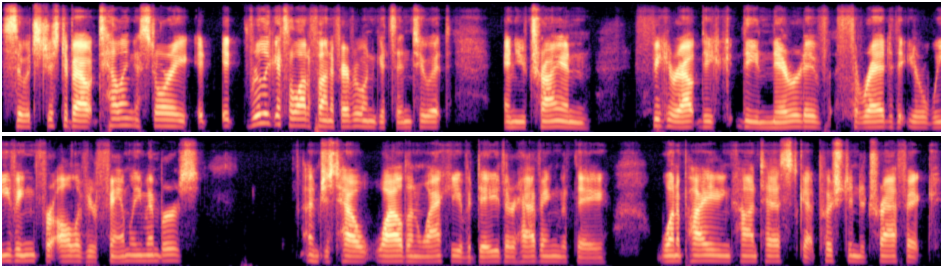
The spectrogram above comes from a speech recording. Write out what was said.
So it's just about telling a story. It, it really gets a lot of fun if everyone gets into it and you try and figure out the, the narrative thread that you're weaving for all of your family members and just how wild and wacky of a day they're having that they won a pie eating contest, got pushed into traffic,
